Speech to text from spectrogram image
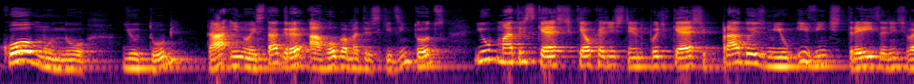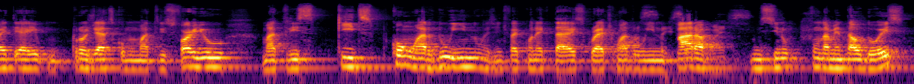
como no YouTube, tá? E no Instagram, arroba MatrizKids em todos. E o MatrizCast, que é o que a gente tem do podcast para 2023. A gente vai ter aí projetos como Matriz for You, Matriz Kids com Arduino. A gente vai conectar a Scratch com Nossa, Arduino é para é o ensino fundamental 2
